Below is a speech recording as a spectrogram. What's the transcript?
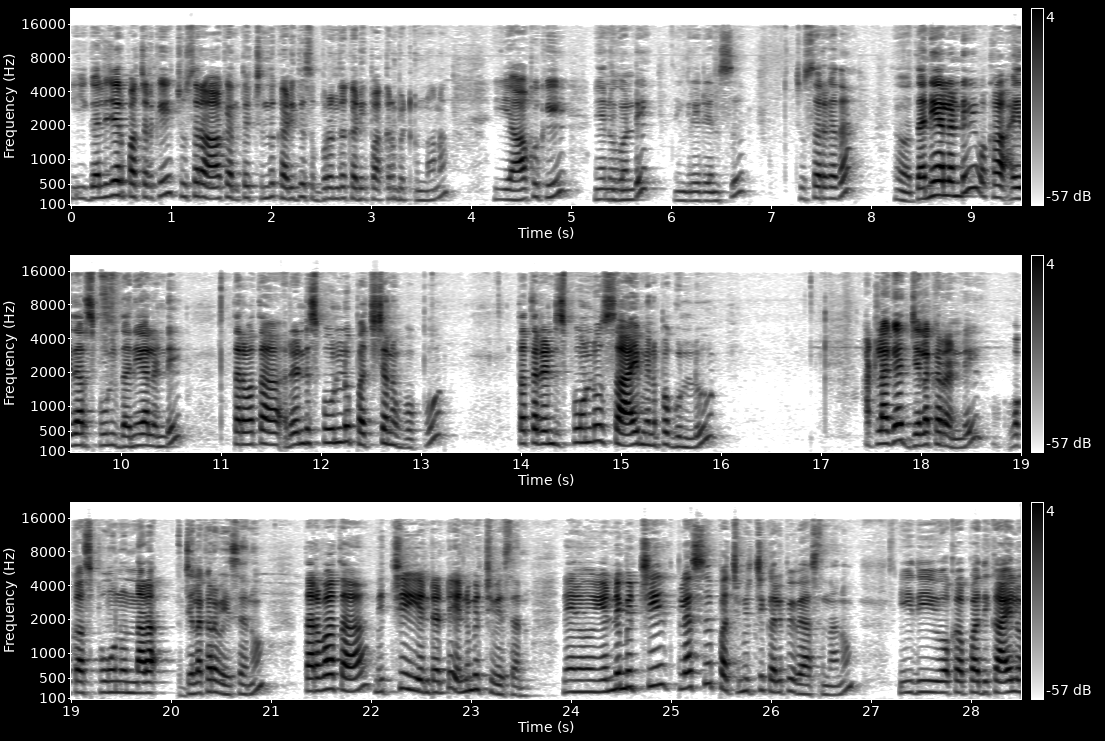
ఈ గలిజేరు పచ్చడికి చూసారా ఆకు ఎంత వచ్చిందో కడిగి శుభ్రంగా కడిగి పక్కన పెట్టుకున్నాను. ఈ ఆకుకి నేను ఇవ్వండి ఇంగ్రీడియంట్స్. చూసారు కదా? ధనియాలండి ఒక ఐదారు స్పూన్లు ధనియాలండి. తర్వాత రెండు స్పూన్లు పచ్చిశనగపప్పు. తర్వాత రెండు స్పూన్లు సాయి మినపగుళ్ళు. అట్లాగే జీలకర్ర అండి. ఒక స్పూనున్నర జీలకర్ర వేశాను. తర్వాత మిర్చి ఏంటంటే ఎండుమిర్చి వేశాను. నేను ఎండుమిర్చి ప్లస్ పచ్చిమిర్చి కలిపి వేస్తున్నాను. ఇది ఒక పది కాయలు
